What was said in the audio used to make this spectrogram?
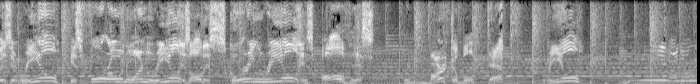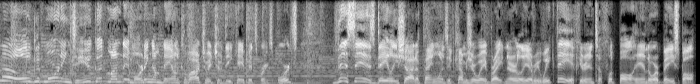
is it real? Is 4-0-1 real? Is all this scoring real? Is all this remarkable depth real? Mm, I don't know. Good morning to you. Good Monday morning. I'm Dejan Kovacevic of DK Pittsburgh Sports. This is Daily Shot of Penguins. It comes your way bright and early every weekday if you're into football and or baseball.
